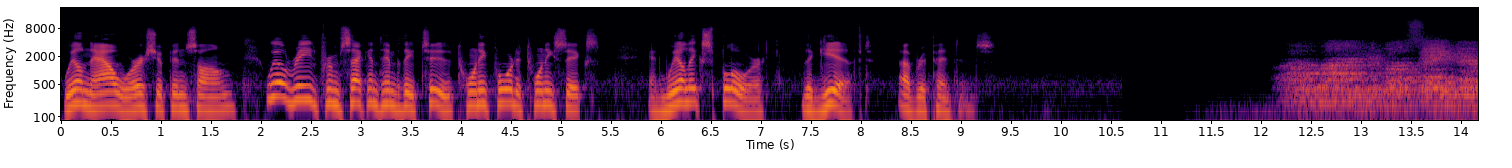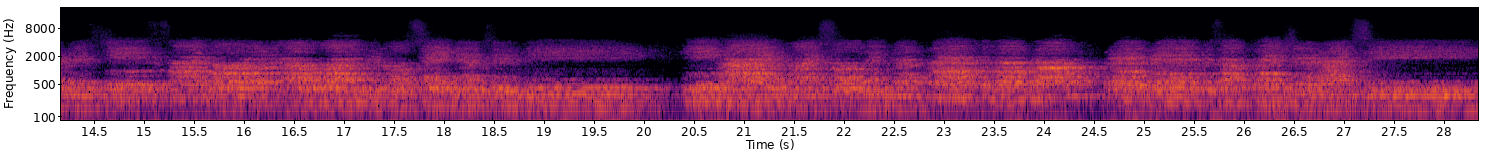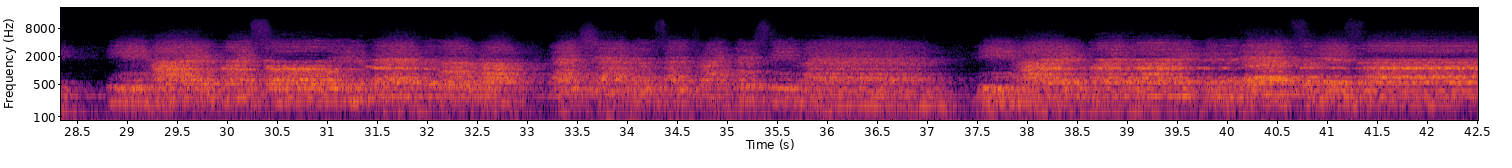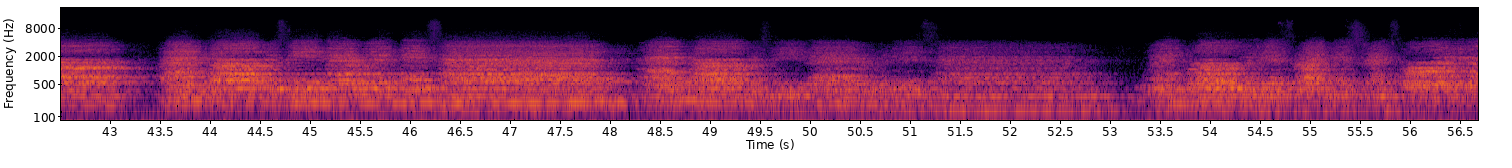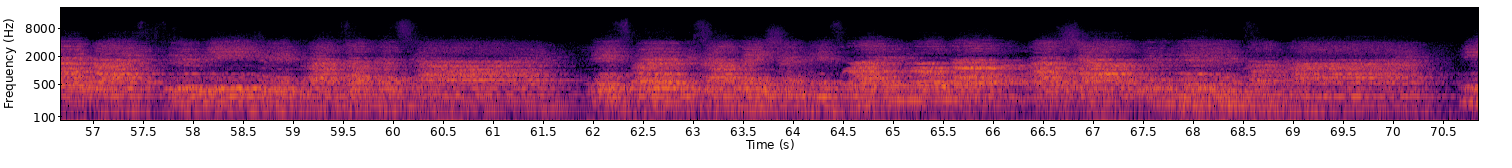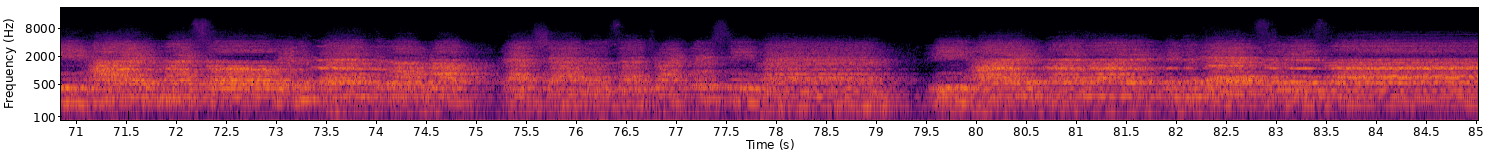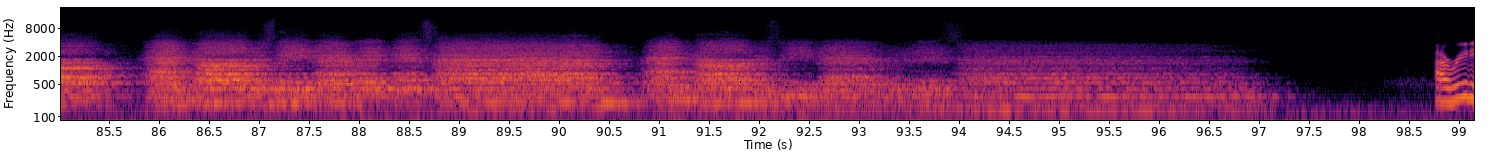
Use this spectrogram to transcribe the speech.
We'll now worship in song. We'll read from 2 Timothy 2 24 to 26, and we'll explore the gift of repentance.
